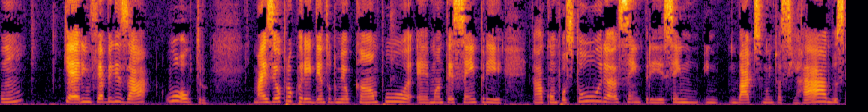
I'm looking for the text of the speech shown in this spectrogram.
Um quer inviabilizar o outro. Mas eu procurei, dentro do meu campo, é, manter sempre a compostura, sempre sem embates muito acirrados.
